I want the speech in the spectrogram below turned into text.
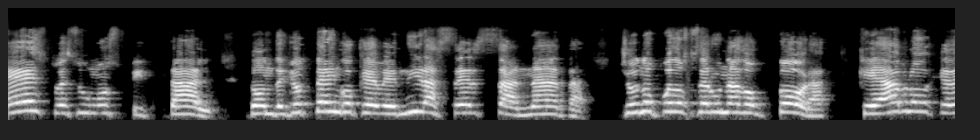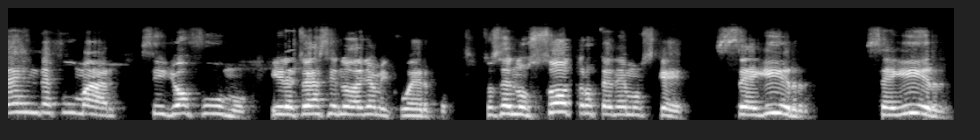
Esto es un hospital donde yo tengo que venir a ser sanada. Yo no puedo ser una doctora que hablo de que dejen de fumar si yo fumo y le estoy haciendo daño a mi cuerpo. Entonces nosotros tenemos que seguir, seguir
